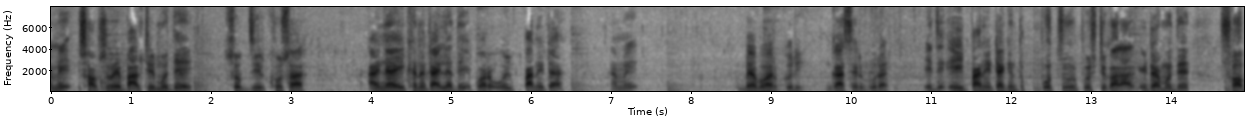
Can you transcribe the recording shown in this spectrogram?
আমি সবসময় বালতির মধ্যে সবজির খোসা আয়না এখানে ডাইলা দিই, পর ওই পানিটা আমি ব্যবহার করি গাছের গোড়ায়। এই যে এই পানিটা কিন্তু প্রচুর পুষ্টিকর, আর এটার মধ্যে সব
